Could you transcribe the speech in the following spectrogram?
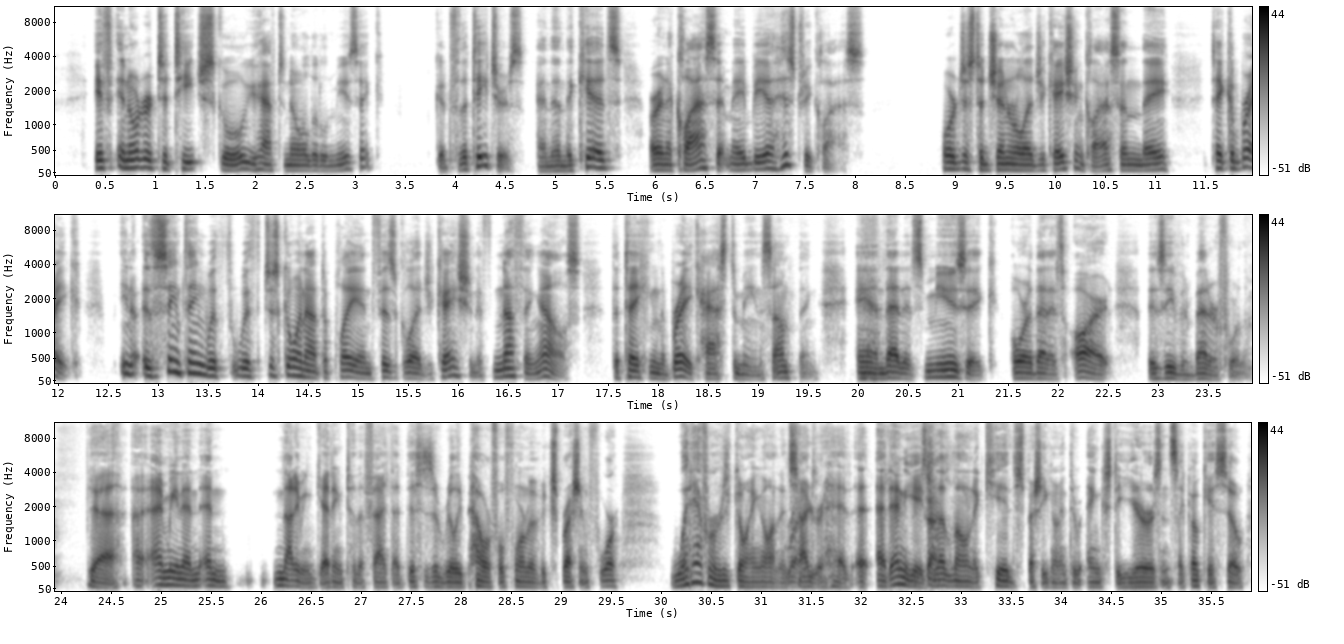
if in order to teach school you have to know a little music, good for the teachers. And then the kids are in a class that may be a history class or just a general education class and they take a break. You know, it's the same thing with with just going out to play in physical education. If nothing else, the taking the break has to mean something. And yeah. that it's music or that it's art is even better for them. Yeah. I mean and and not even getting to the fact that this is a really powerful form of expression for whatever is going on inside right. your head at, at any age, exactly. let alone a kid, especially going through angsty years. And it's like, okay, so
